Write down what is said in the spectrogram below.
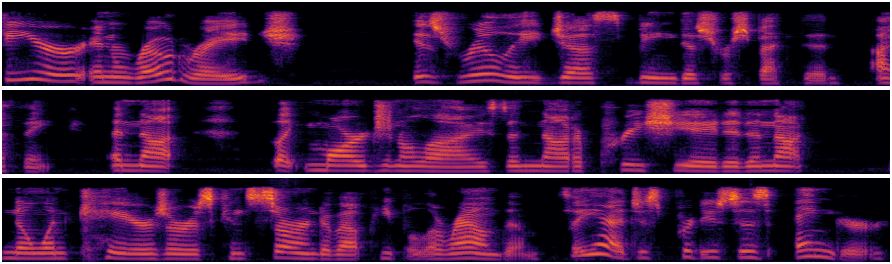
fear in road rage is really just being disrespected, I think, and not like marginalized and not appreciated and not no one cares or is concerned about people around them. So yeah, it just produces anger.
